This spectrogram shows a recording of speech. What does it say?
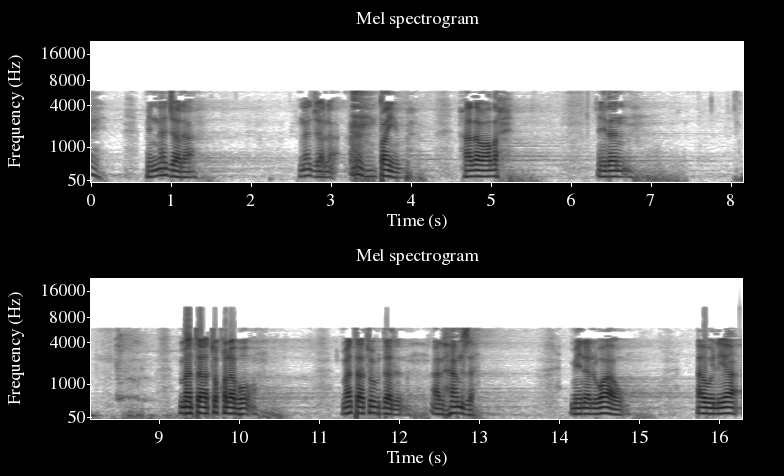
إيه. من نجل نجل طيب. هذا واضح؟ إذا متى تقلب؟ متى تبدل الهمزة من الواو أو الياء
